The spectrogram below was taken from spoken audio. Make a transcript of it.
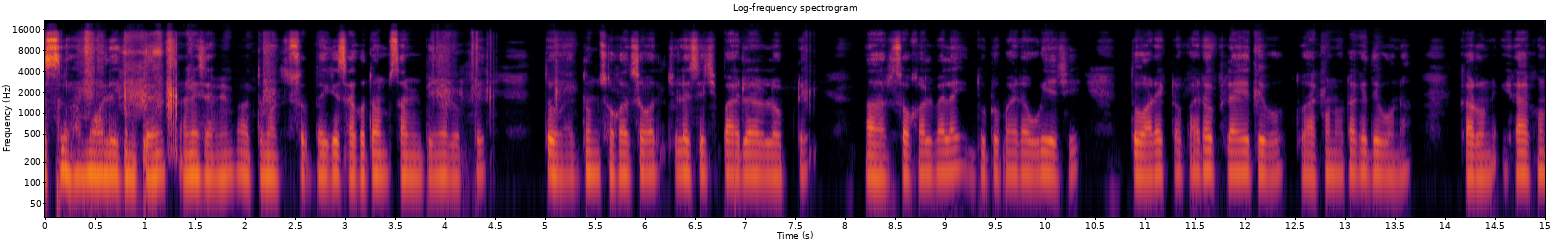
আসসালামু আলাইকুম ফ্রেন্ডস আমি শামীম আর তোমাদের সবাইকে স্বাগতম শামীম পিঞ্জা লোকটে তো একদম সকাল সকাল চলে এসেছি পায়রার লোকটে আর সকালবেলায় দুটো পায়রা উড়িয়েছি। তো আরেকটা পায়রাও ফ্লাইয়ে দেবো, তো এখন ওটাকে দেবো না, কারণ এরা এখন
